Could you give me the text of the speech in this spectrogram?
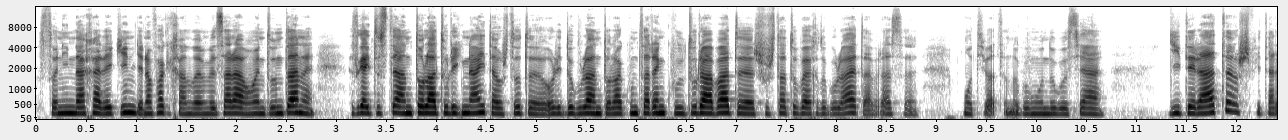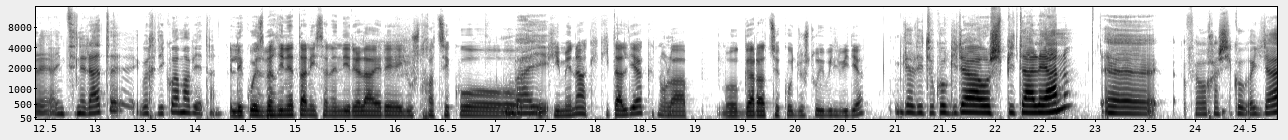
zonin jarekin, jenofak janduen bezala, momentuntan eh, ez gaituzte antolaturik nahi, eta ustut eh, hori dugula antolakuntzaren kultura bat sustatu behar dugula, eta beraz motibatzen dugu mundu guzia giterat, ospitale haitzinerat, eguerdiko amabietan. Leku ezberdinetan izanen direla ere ilustratzeko bai. ekimenak, ekitaldiak, nola garatzeko justu ibilbidea? Galdituko gira ospitalean, Feo jasiko gira,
